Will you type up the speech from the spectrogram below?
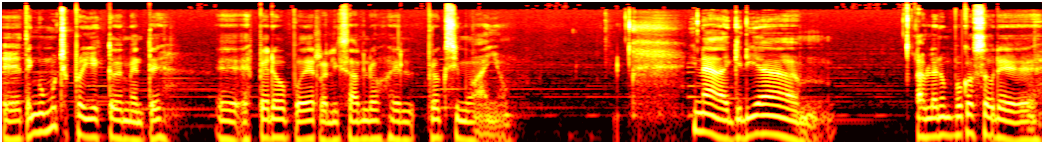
eh, tengo muchos proyectos en mente. Eh, espero poder realizarlos el próximo año. Y nada, quería mm, hablar un poco sobre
